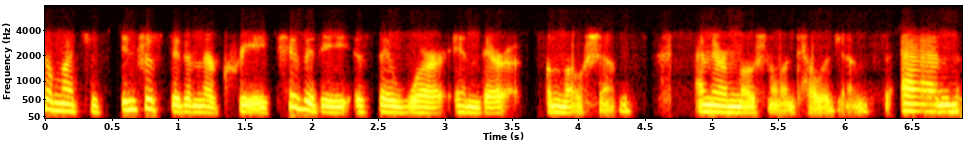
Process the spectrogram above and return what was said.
so much as interested in their creativity as they were in their emotions and their emotional intelligence. And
